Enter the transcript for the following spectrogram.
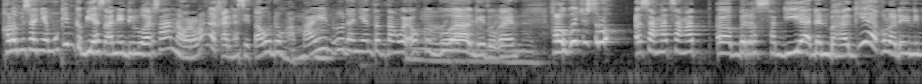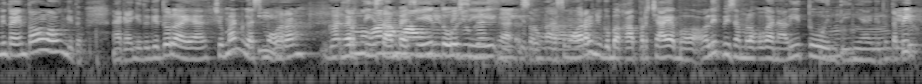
Kalau misalnya mungkin kebiasaannya di luar sana orang-orang nggak akan ngasih tahu dong ngapain lu nanyain tentang wo ke Iya, gue gitu kan. kalau gue justru sangat-sangat eh, bersedia dan bahagia kalau ada yang dimintain tolong gitu. Nah kayak gitu gitulah ya. Cuman nggak semua Iya, orang nggak ngerti semua orang sampai situ gitu sih. sih, nggak gitu nggak kan. semua orang juga bakal percaya bahwa Olive bisa melakukan hal itu intinya gitu. Tapi Jadi,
